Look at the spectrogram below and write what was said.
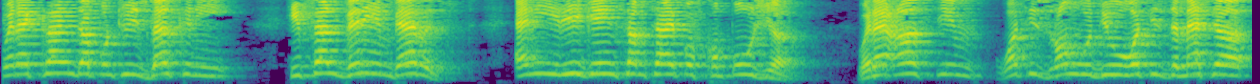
When I climbed up onto his balcony, he felt very embarrassed and he regained some type of composure. When I asked him, what is wrong with you? What is the matter?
